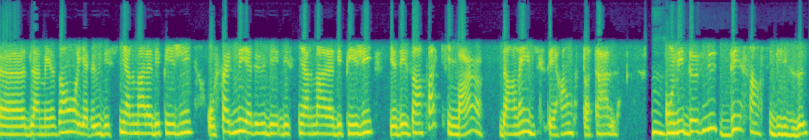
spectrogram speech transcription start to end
euh, de la maison. Il y avait eu des signalements à la DPJ. Au Saguenay, il y avait eu des, signalements à la DPJ. Il y a des enfants qui meurent dans l'indifférence totale. Hmm. On est devenu désensibilisés.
